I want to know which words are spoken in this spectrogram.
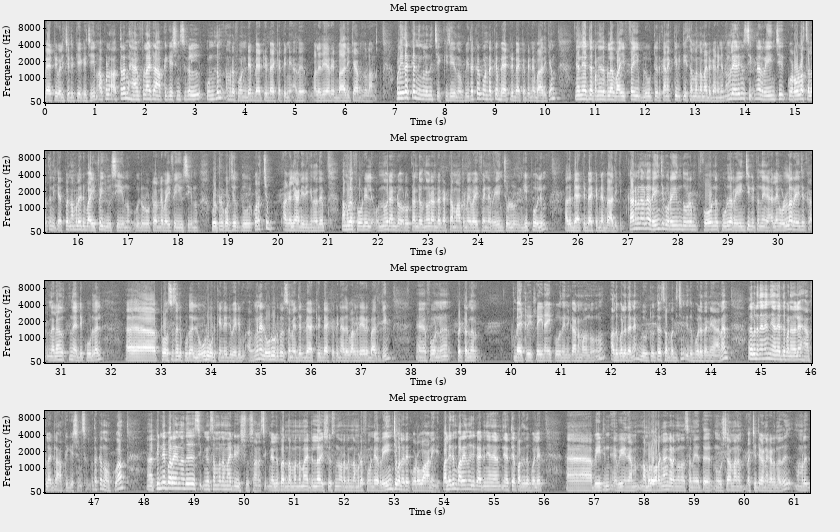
ബാറ്ററി വലിച്ചെടുക്കുകയൊക്കെ ചെയ്യും. അപ്പോൾ അത്തരം ഹാംഫുൾ ആയിട്ട് ആപ്ലിക്കേഷൻസുകൾ കൊണ്ടും നമ്മുടെ ഫോണിന്റെ ബാറ്ററി ബാക്കപ്പിനെ അത് വളരെയേറെ ബാധിക്കാം എന്നുള്ളതാണ്. അപ്പോൾ ഇതൊക്കെ നിങ്ങളൊന്ന് ചെക്ക് ചെയ്ത് നോക്കൂ. ഇതൊക്കെ കൊണ്ടൊക്കെ ബാറ്ററി ബാക്കപ്പിനെ ബാധിക്കാം. ഞാൻ നേരത്തെ പറഞ്ഞതുപോലെ വൈഫൈ ബ്ലൂടൂത്ത് കണക്ടിവിറ്റി സംബന്ധമായിട്ട് കാര്യങ്ങൾ. നമ്മൾ ഏതെങ്കിലും സിഗ്നൽ റേഞ്ച് കുറവുള്ള സ്ഥലത്ത് നിൽക്കുക. ഇപ്പോൾ നമ്മളൊരു വൈഫൈ യൂസ് ചെയ്യുന്നു. ഒരു റൂട്ടറിന്റെ വൈഫൈ യൂസ് ചെയ്യുന്നു. റൂട്ടർ കുറച്ച് കുറച്ച് അകലെയാണ് ഇരിക്കുന്നത്. നമ്മളെ ഫോണിൽ ഒന്നോ രണ്ടോ റൂട്ടറിന്റെ ഒന്നോ രണ്ടോ ഘട്ടം മാത്രമേ വൈഫൈന് റേഞ്ച് ഉള്ളൂ എങ്കിൽ പോലും അത് ബാറ്ററി ബാക്കപ്പിനെ ബാധിക്കും. കാരണം എന്താ റേഞ്ച് കുറയും തോറും ഫോണിന് കൂടുതൽ റേഞ്ച് കിട്ടുന്നതിന് അല്ലെങ്കിൽ ഉള്ള റേഞ്ച് നിലനിർത്തുന്നതിന്റെ കൂടുതൽ പ്രോസസ്സിന് കൂടുതൽ ലോഡ് കൊടുക്കേണ്ടി വരും. അങ്ങനെ ലോഡ് കൊടുക്കുന്ന സമയത്ത് ബാറ്ററി ബാക്കപ്പിനെ അത് വളരെയേറെ ബാധിക്കും. ഫോണിന് പെട്ടെന്ന് ബാറ്ററി ട്രെയിനായി പോകുന്നതിന് കാരണമാകുന്നു അതുപോലെ തന്നെ ബ്ലൂടൂത്ത് സംബന്ധിച്ചും ഇതുപോലെ തന്നെയാണ്. അതുപോലെ തന്നെ ഞാൻ നേരത്തെ പറഞ്ഞ പോലെ ആയിട്ടുള്ള ആപ്ലിക്കേഷൻസ് അതൊക്കെ നോക്കുക. പിന്നെ പറയുന്നത് സിഗ്നൽ സംബന്ധമായിട്ട് ഇഷ്യൂസാണ് സിഗ്നൽ സംബന്ധമായിട്ടുള്ള ഇഷ്യൂസ് എന്ന് പറയുമ്പോൾ നമ്മുടെ ഫോണിന്റെ റേഞ്ച് വളരെ കുറവാണെങ്കിൽ. പലരും പറയുന്ന ഒരു കാര്യം ഞാൻ നേരത്തെ പറഞ്ഞതുപോലെ വീട്ടിൻ വീ- നമ്മൾ ഉറങ്ങാൻ കിടങ്ങുന്ന സമയത്ത് നൂറ് ശതമാനം വച്ചിട്ടാണ് കിടന്നത്. നമ്മൾ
